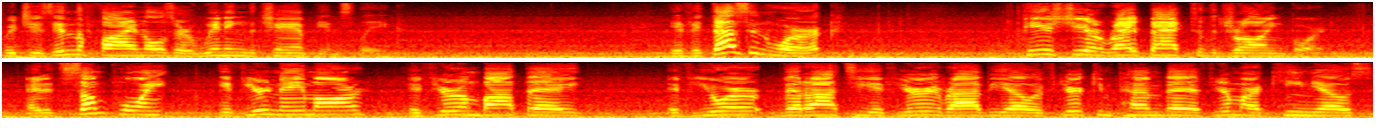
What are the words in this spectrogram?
which is in the finals or winning the Champions League. If it doesn't work, PSG are right back to the drawing board. And at some point, if you're Neymar, if you're Mbappe, if you're Verratti, if you're Rabiot, if you're Kimpembe, if you're Marquinhos,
